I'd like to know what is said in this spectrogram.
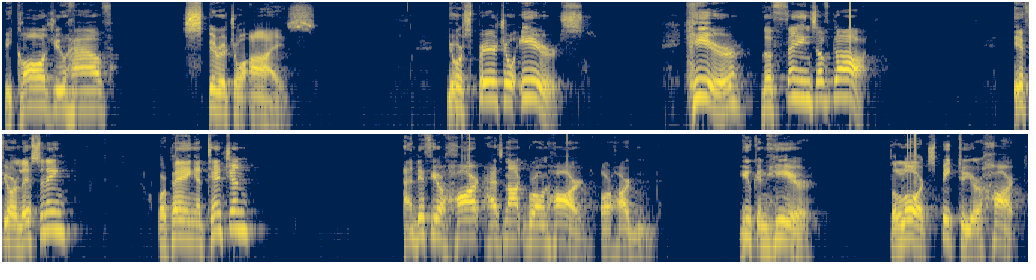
because you have spiritual eyes. Your spiritual ears hear the things of God. If you're listening or paying attention, and if your heart has not grown hard or hardened, you can hear the Lord speak to your heart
